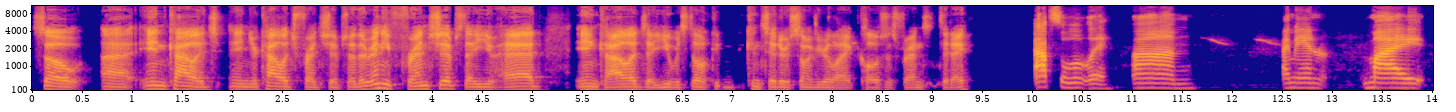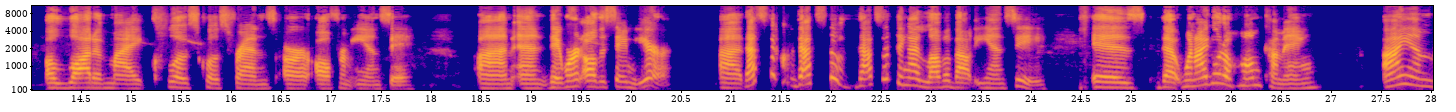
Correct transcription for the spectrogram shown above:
So, uh, in college, in your college friendships, are there any friendships that you had in college that you would still consider some of your like closest friends today? absolutely. Um, I mean, my a lot of my close close friends are all from ENC, um, and they weren't all the same year. Uh, that's the that's the that's the thing I love about ENC is that when I go to homecoming, I am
